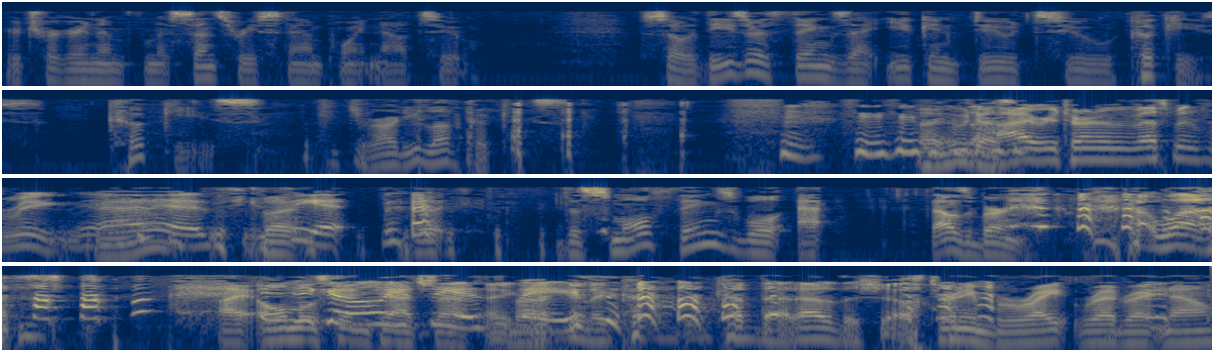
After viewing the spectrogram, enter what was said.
you're triggering them from a sensory standpoint now too. So these are things that you can do to Cookies. cookies. Gerard, you love cookies. But who doesn't? high return of investment for me. Yeah, it is. You can But- see it. But the small things will. A- that was a burn. That was. I almost can didn't only catch see that. his I'm but face. going to cut, cut that out of the show. It's turning bright red right now.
